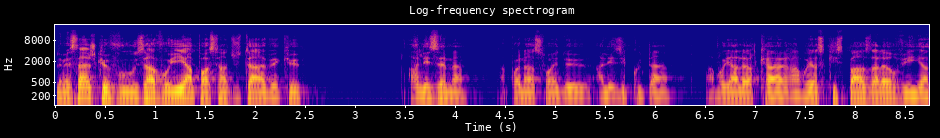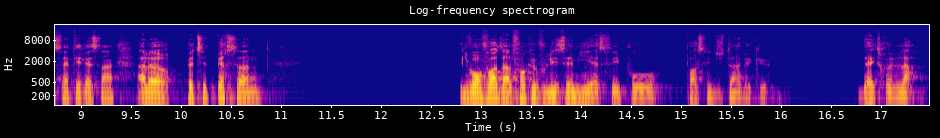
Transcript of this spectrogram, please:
Le message que vous envoyez en passant du temps avec eux, en les aimant, en prenant soin d'eux, en les écoutant, en voyant leur cœur, en voyant ce qui se passe dans leur vie, en s'intéressant à leur petite personne, ils vont voir dans le fond que vous les aimiez assez pour passer du temps avec eux, d'être là.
